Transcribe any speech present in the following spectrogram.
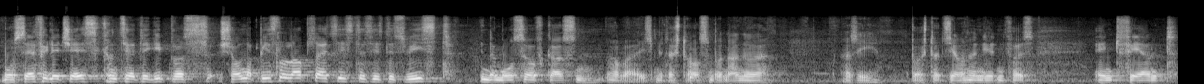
wo es sehr viele Jazzkonzerte gibt, was schon ein bisschen abseits ist, das ist das Wist in der Mooshoffgassen, aber ist mit der Straßenbahn auch nur, also ich, paar Stationen jedenfalls, entfernt.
